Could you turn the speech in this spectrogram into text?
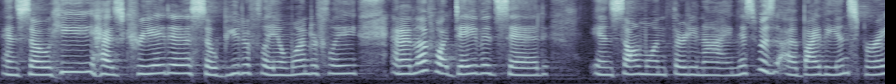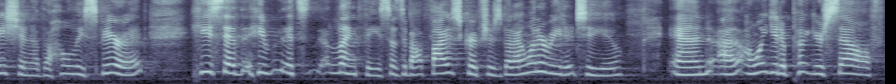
And so he has created us so beautifully and wonderfully. And I love what David said in Psalm 139. This was uh, by the inspiration of the Holy Spirit. He said he, it's lengthy, so it's about five scriptures, but I want to read it to you. And uh, I want you to put yourself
